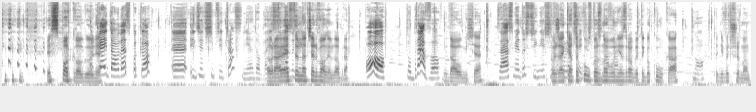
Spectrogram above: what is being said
jest spoko ogólnie. Okej, dobra, spoko. E, idzie szybciej czas? Nie, dobra. Dobra, ja jestem drugiej. na czerwonym, dobra. O! To brawo! Udało mi się. Zaraz mnie dościgniesz Tylko, że jak ja to kółko znowu mapę. nie zrobię, tego kółka, No, to nie wytrzymam.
